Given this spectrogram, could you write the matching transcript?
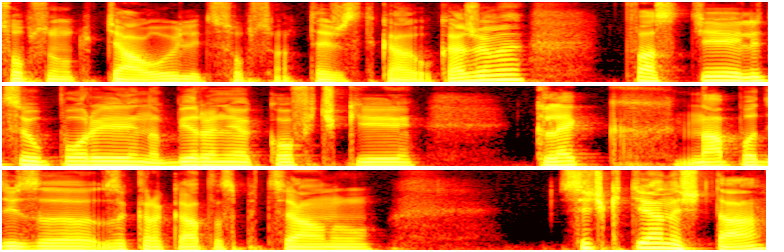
собственото тяло или собствена тежест, така да го кажем. Това са ти лице опори, набирания, кофички, клек, напади за, за краката специално. Всички тия неща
